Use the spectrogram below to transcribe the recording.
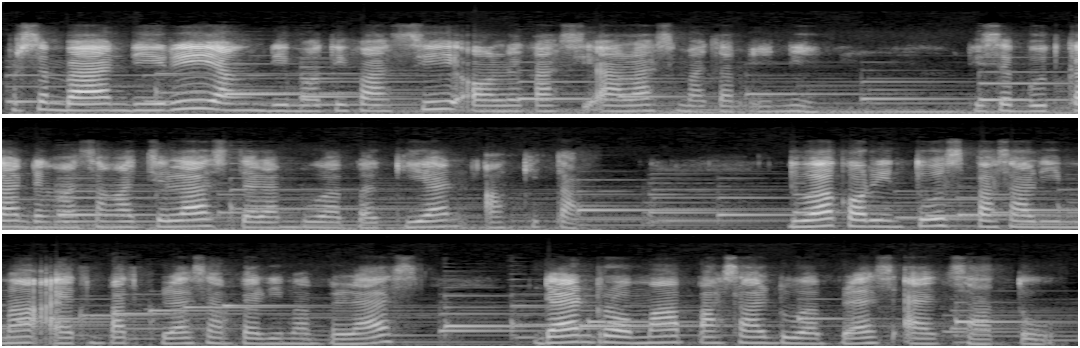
Persembahan diri yang dimotivasi oleh kasih Allah semacam ini disebutkan dengan sangat jelas dalam dua bagian Alkitab. 2 Korintus pasal 5 ayat 14 sampai 15 dan Roma pasal 12 ayat 1.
